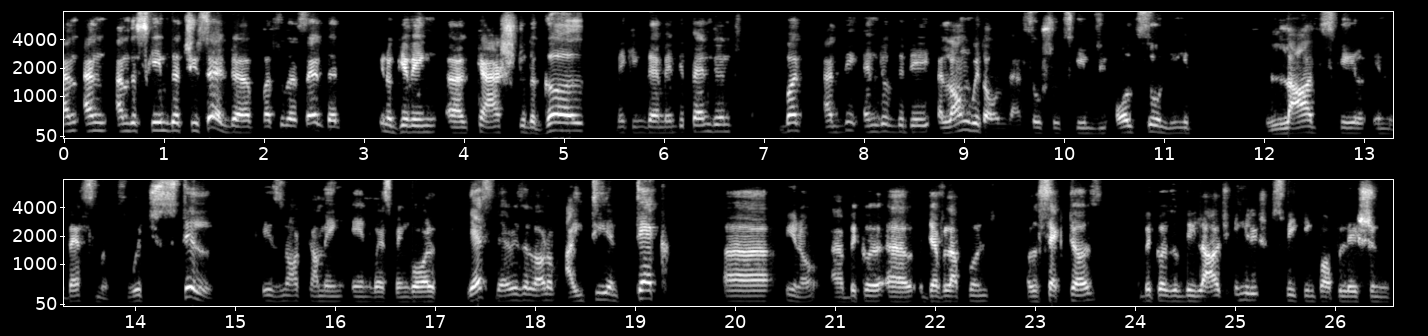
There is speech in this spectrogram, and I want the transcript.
and, and, and, the scheme that she said, uh, Basudha said that, you know, giving uh, cash to the girl, making them independent. But at the end of the day, along with all that social schemes, you also need large scale investments, which still is not coming in West Bengal. Yes, there is a lot of IT and tech, uh, you know, uh, because uh, development of sectors because of the large English speaking population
